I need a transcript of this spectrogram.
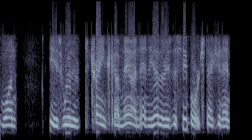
One is where the trains come now, and, and the other is the Seaboard Station. And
